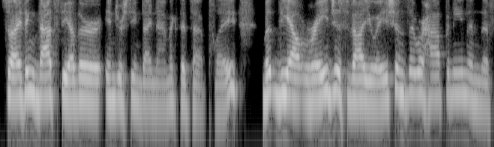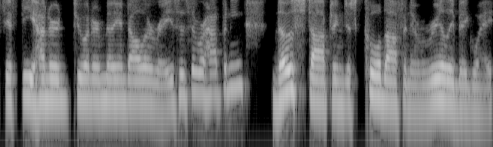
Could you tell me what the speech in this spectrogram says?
So i think that's the other interesting dynamic that's at play. But the outrageous valuations that were happening and the 50 100 200 million dollar raises that were happening those stopped and just cooled off in a really big way.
